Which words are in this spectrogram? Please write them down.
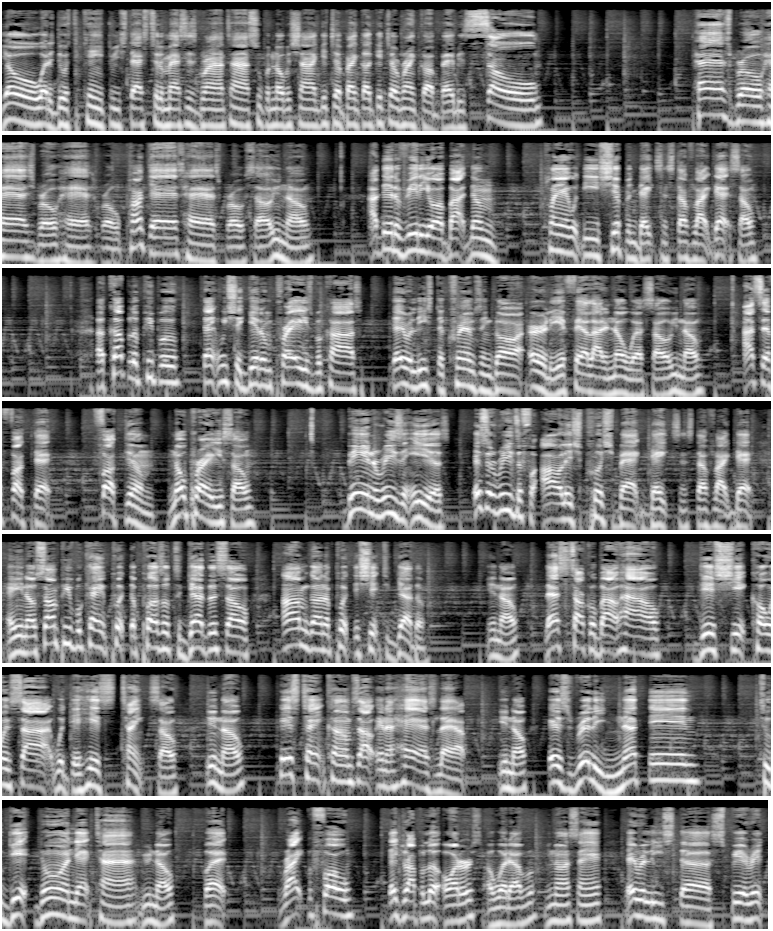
Yo, what it do? It's the King 3 Stacks to the masses, grind time, supernova shine. Get your bank up, get your rank up, baby. So, Hasbro, Hasbro, Hasbro, punk ass Hasbro. So, you know, I did a video about them playing with these shipping dates and stuff like that. So, a couple of people think we should get them praise because they released the Crimson Guard early. It fell out of nowhere. So, you know, I said, fuck that fuck them. No praise. So, being the reason is, it's a reason for all this pushback dates and stuff like that. And you know, some people can't put the puzzle together, so I'm gonna put the shit together. You know, let's talk about how this shit coincide with the HISS tank. So, you know, HISS tank comes out in a HasLab. You know, it's really nothing to get during that time, you know. But right before they drop a little orders or whatever, you know what I'm saying? They released the Spirit,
